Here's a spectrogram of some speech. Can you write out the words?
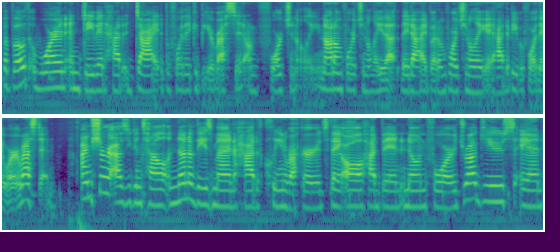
but both Warren and David had died before they could be arrested, unfortunately. Not unfortunately that they died, but unfortunately it had to be before they were arrested. I'm sure, as you can tell, none of these men had clean records. They all had been known for drug use and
